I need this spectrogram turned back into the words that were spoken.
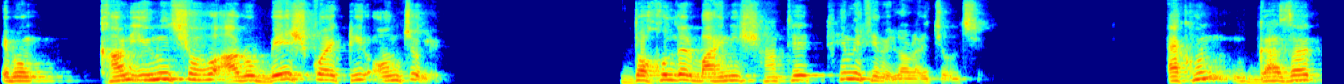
এবং খান ইউনুস সহ আরও বেশ কয়েকটি অঞ্চলে দখলদার বাহিনীর সাথে থেমে থেমে লড়াই চলছে। এখন গাজার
